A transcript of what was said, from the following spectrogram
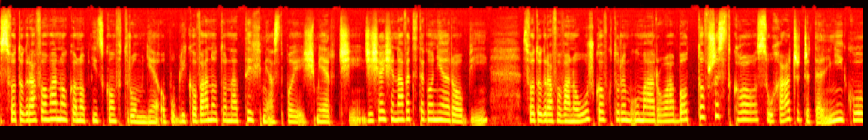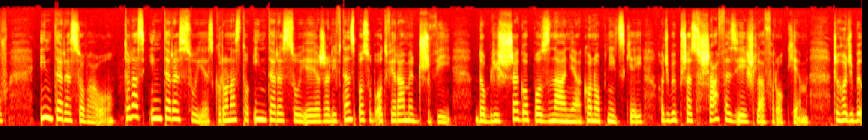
Sfotografowano Konopnicką w trumnie, opublikowano to natychmiast po jej śmierci. Dzisiaj się nawet tego nie robi. Sfotografowano łóżko, w którym umarła, bo to wszystko słuchaczy, czytelników interesowało. To nas interesuje. Skoro nas to interesuje, jeżeli w ten sposób otwieramy drzwi do bliższego poznania Konopnickiej, choćby przez szafę z jej szlafrokiem, czy choćby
